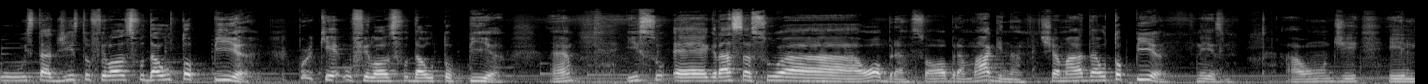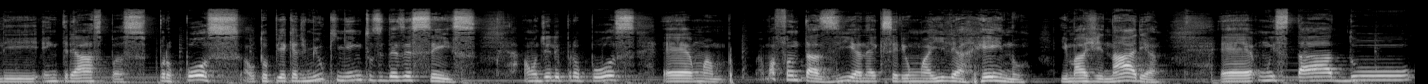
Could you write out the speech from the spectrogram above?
o estadista, o filósofo da utopia. Por que o filósofo da utopia? É, isso é graças à sua obra, sua obra magna, chamada Utopia mesmo, aonde ele, entre aspas, propôs a utopia que é de 1516, onde ele propôs é, uma uma fantasia, né, que seria uma ilha-reino imaginária, é um estado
